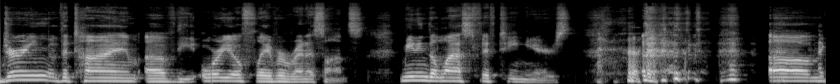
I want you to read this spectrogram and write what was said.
during the time of the Oreo flavor renaissance, meaning the last 15 years. um, I,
